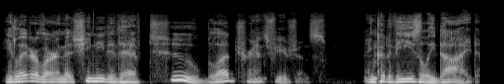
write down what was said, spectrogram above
He later learned that she needed to have two blood transfusions and could have easily died.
